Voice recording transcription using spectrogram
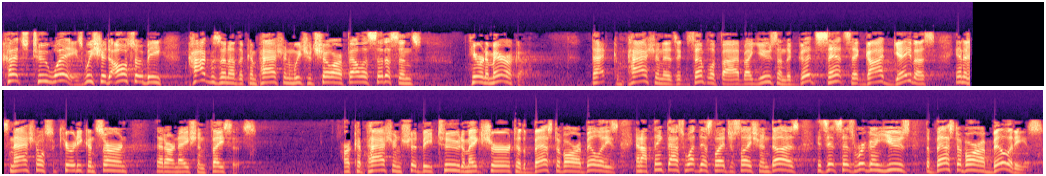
cuts two ways. We should also be cognizant of the compassion we should show our fellow citizens here in America. That compassion is exemplified by using the good sense that God gave us in a national security concern that our nation faces. Our compassion should be too to make sure to the best of our abilities, and I think that's what this legislation does, is it says we're going to use the best of our abilities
